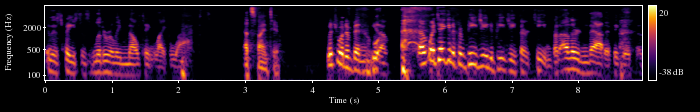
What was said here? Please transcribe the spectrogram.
and his face is literally melting like wax. That's fine too. Which would have been, you know, uh, we're taking it from PG to PG thirteen, but other than that, I think it's uh,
